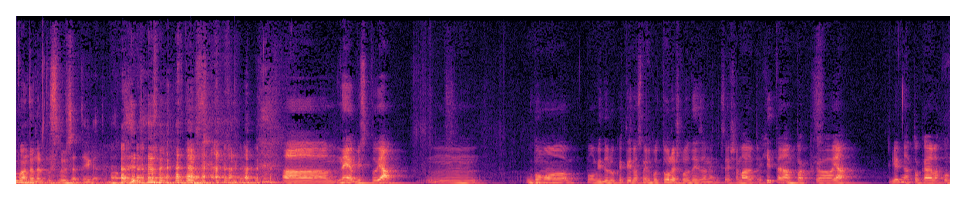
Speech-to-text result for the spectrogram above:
Upam, da ne posluša tega. um, ne, v bistvu, ja. Mm, bomo, bomo videli, v katero smer bo tole šlo zdaj za meni. Se je še malo prehiter, ampak uh, ja, glede na to, kaj lahko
